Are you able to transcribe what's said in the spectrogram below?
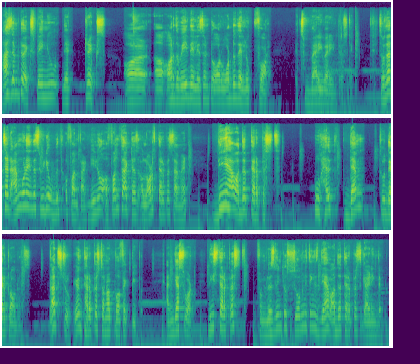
Ask them to explain you their tricks or uh, or the way they listen to or what do they look for. It's very very interesting. So that said, I'm going to end this video with a fun fact. Do you know a fun fact is a lot of therapists I've met, they have other therapists who help them through their problems. That's true. Even therapists are not perfect people. And guess what? These therapists, from listening to so many things, they have other therapists guiding them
